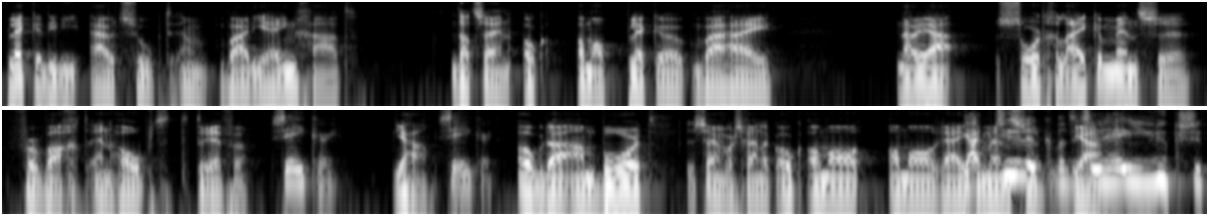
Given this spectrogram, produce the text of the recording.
plekken die hij uitzoekt en waar hij heen gaat, dat zijn ook allemaal plekken waar hij, nou ja, soortgelijke mensen verwacht en hoopt te treffen. Zeker, Ja, zeker. ook daar aan boord zijn waarschijnlijk ook allemaal, allemaal rijke Ja, mensen. tuurlijk, want het ja, is een heel luxe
